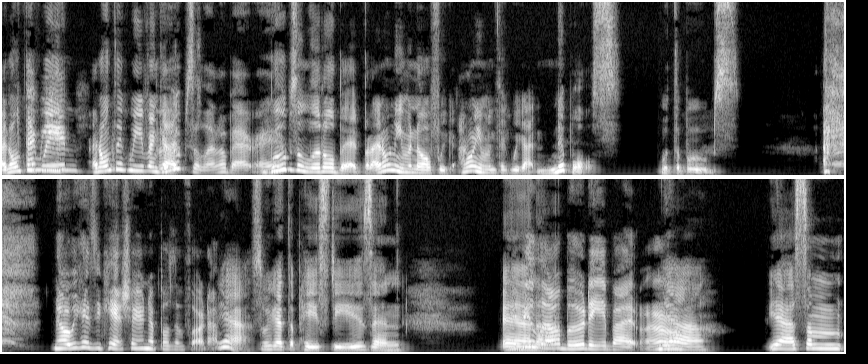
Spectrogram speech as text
I don't think mean, we. I don't think we even got Boobs a little bit, right? boobs a little bit, but I don't even know if we. I don't even think we got nipples with the boobs. No, because you can't show your nipples in Florida. Yeah, so we got the pasties and Maybe and a uh, little booty, but I don't know. yeah, yeah, some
